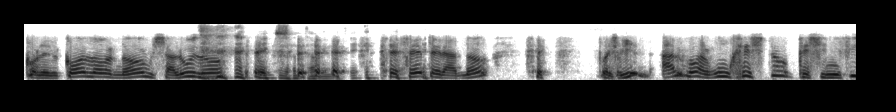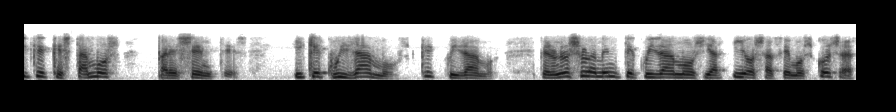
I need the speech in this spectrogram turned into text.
con el codo, ¿no? Un saludo, etcétera, ¿no? Pues bien, algo, algún gesto que signifique que estamos presentes y que cuidamos, que cuidamos. Pero no solamente cuidamos y, os hacemos cosas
